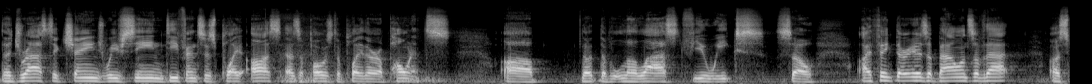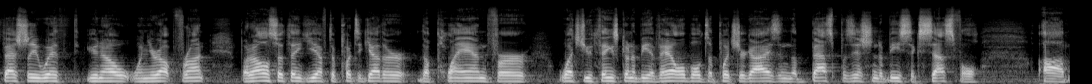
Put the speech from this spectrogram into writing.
the drastic change we've seen defenses play us as opposed to play their opponents uh, the, the, the last few weeks. So I think there is a balance of that, especially with, you know, when you're up front. But I also think you have to put together the plan for what you think is going to be available to put your guys in the best position to be successful. Uh,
